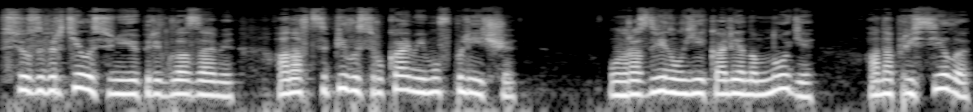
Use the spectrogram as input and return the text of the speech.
Все завертелось у нее перед глазами, она вцепилась руками ему в плечи. Он раздвинул ей коленом ноги, она присела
